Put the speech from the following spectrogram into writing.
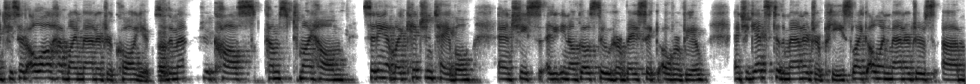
And she said, "Oh, I'll have my manager call you." So the manager calls, comes to my home, sitting at my kitchen table, and she, you know, goes through her basic overview, and she gets to the manager piece, like, "Oh, and managers um,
